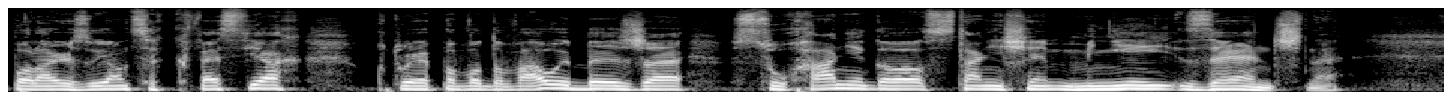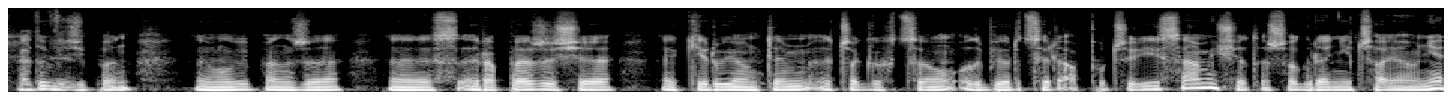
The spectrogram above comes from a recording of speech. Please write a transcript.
polaryzujących kwestiach, które powodowałyby, że słuchanie go stanie się mniej zręczne. Ale to widzi pan, mówi pan, że raperzy się kierują tym, czego chcą odbiorcy rapu, czyli sami się też ograniczają, nie,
